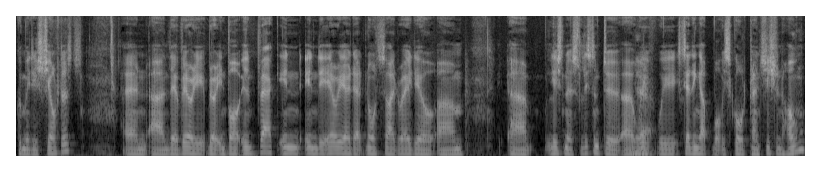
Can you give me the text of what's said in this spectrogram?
community shelters, and uh, they're very very involved. In fact, in in the area that Northside Radio. Um, uh, listeners listen to uh, Yeah. we we setting up what we call transition home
